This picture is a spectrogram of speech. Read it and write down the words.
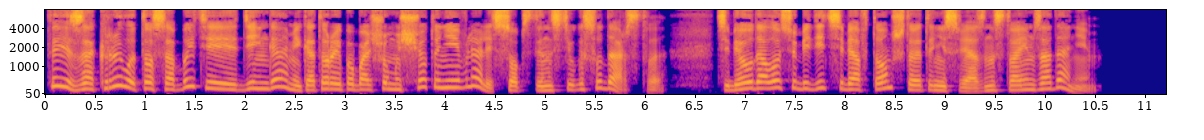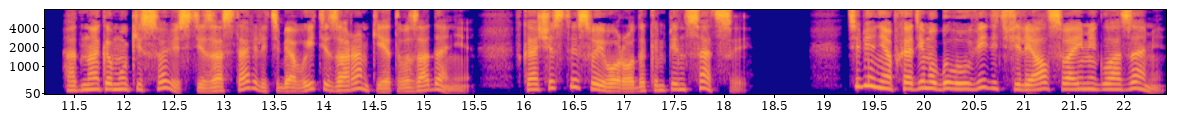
Ты закрыла то событие деньгами, которые по большому счету не являлись собственностью государства. Тебе удалось убедить себя в том, что это не связано с твоим заданием. Однако муки совести заставили тебя выйти за рамки этого задания в качестве своего рода компенсации. Тебе необходимо было увидеть филиал своими глазами,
